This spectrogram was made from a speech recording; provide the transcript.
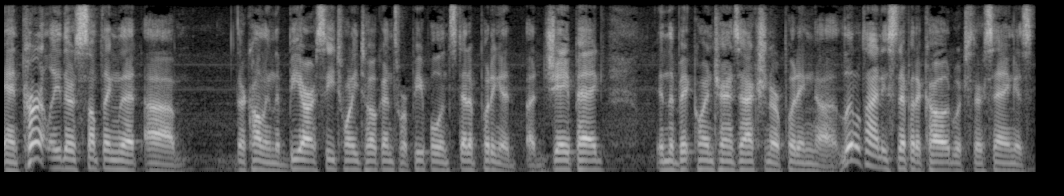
And currently, there's something that uh, they're calling the BRC20 tokens, where people instead of putting a, a JPEG in the Bitcoin transaction, are putting a little tiny snippet of code, which they're saying is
